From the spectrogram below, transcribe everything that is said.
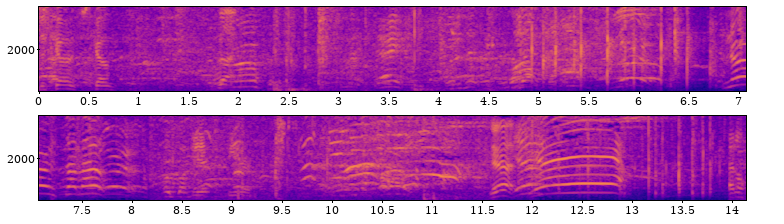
Just go. Hey, what is it? Done. No, sell out! Yeah. Yeah! Battle.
